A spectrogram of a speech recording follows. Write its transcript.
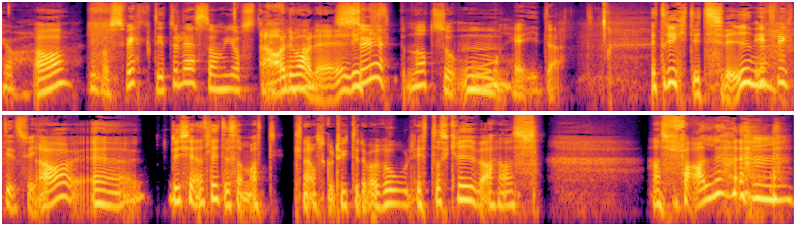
ja, ja, det var svettigt att läsa om Jostein. Ja, det var det. Söp något så mm. ohejdat. Ett riktigt svin. Ett riktigt svin. Ja, eh, det känns lite som att Knausgård tyckte det var roligt att skriva hans, hans fall. Mm.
